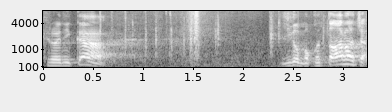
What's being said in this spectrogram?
그러니까 이거 먹고 떨어져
